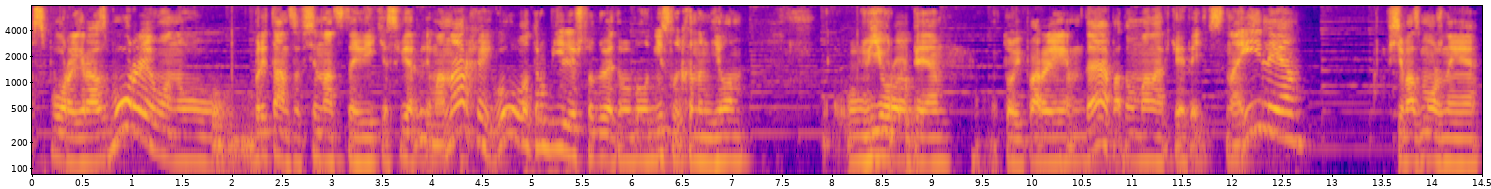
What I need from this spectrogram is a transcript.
споры и разборы. Вон у британцев в 17 веке свергли монарха и голову отрубили, что до этого было неслыханным делом в Европе той поры. Да, потом монархию опять восстановили. Всевозможные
